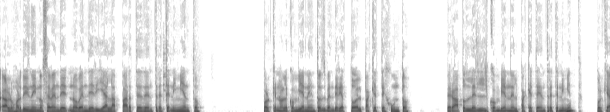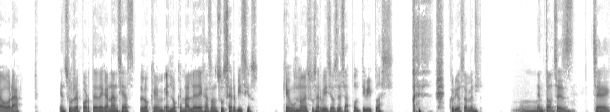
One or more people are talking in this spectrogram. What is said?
a lo mejor Disney no se vende, no vendería la parte de entretenimiento porque no le conviene, entonces vendería todo el paquete junto, pero a Apple le conviene el paquete de entretenimiento, porque ahora en su reporte de ganancias lo que en lo que más le deja son sus servicios, que uno de sus servicios es Apple TV Plus. Curiosamente. Mm. Entonces se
